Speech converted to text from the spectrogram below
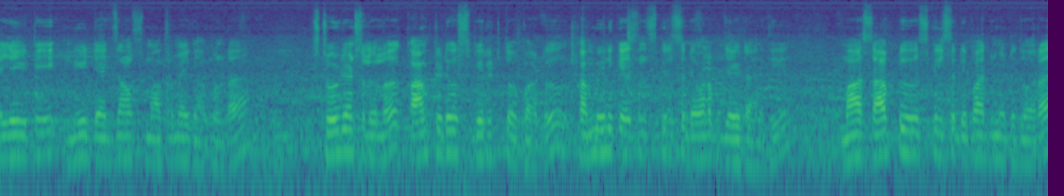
IIT NEET exams మాత్రమే కాకుండా స్టూడెంట్స్లలో కాంపిటేటివ్ స్పిరిట్తో పాటు కమ్యూనికేషన్ స్కిల్స్ డెవలప్ చేయడానికి మా సాఫ్ట్ స్కిల్స్ డిపార్ట్మెంట్ ద్వారా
